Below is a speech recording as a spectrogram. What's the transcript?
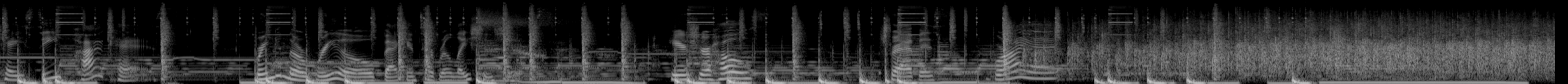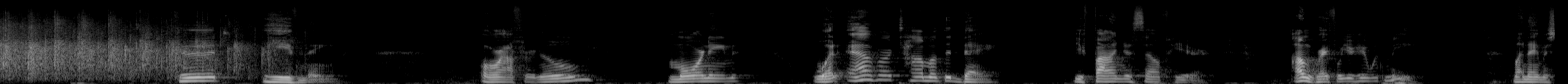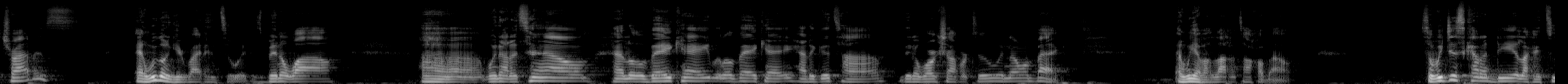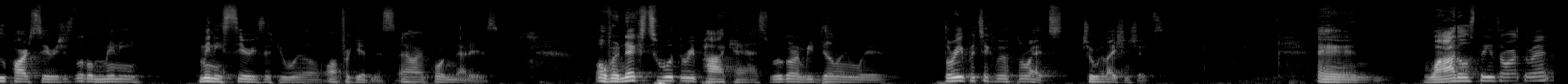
KC podcast, bringing the real back into relationships. Here's your host, Travis Bryant. Good evening, or afternoon, morning, whatever time of the day you find yourself here. I'm grateful you're here with me. My name is Travis, and we're going to get right into it. It's been a while. Uh, went out of town, had a little vacay, little vacay, had a good time, did a workshop or two, and now I'm back. And we have a lot to talk about. So we just kind of did like a two-part series, just a little mini mini series, if you will, on forgiveness and how important that is. Over the next two or three podcasts, we're going to be dealing with three particular threats to relationships and why those things are a threat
